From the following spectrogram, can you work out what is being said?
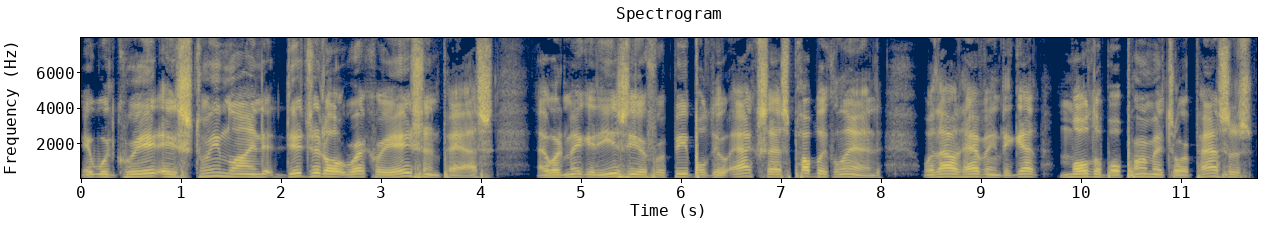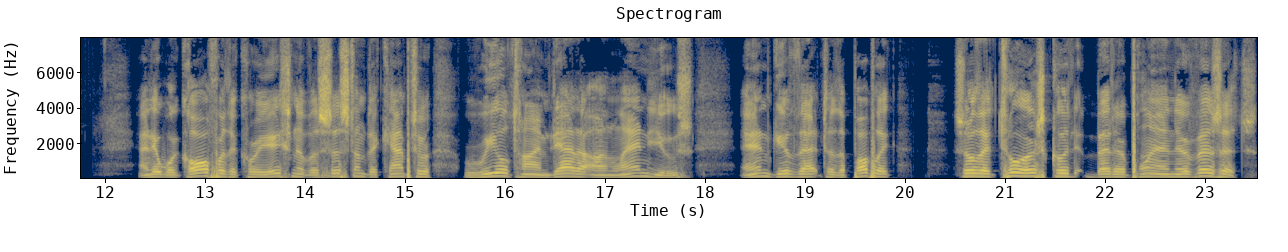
It would create a streamlined digital recreation pass that would make it easier for people to access public land without having to get multiple permits or passes and it would call for the creation of a system to capture real time data on land use and give that to the public so that tourists could better plan their visits.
